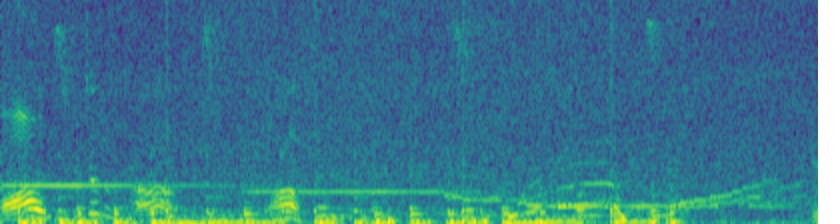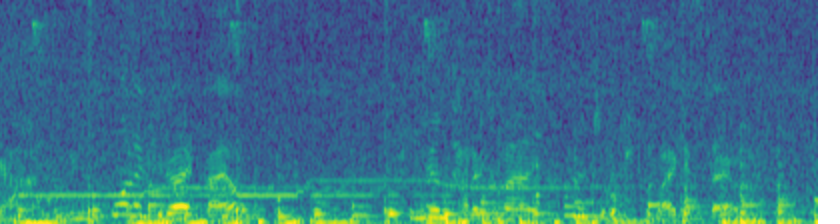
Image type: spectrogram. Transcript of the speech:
와우, 진짜 좋다. 와우. 음. 야, 여기는 소원을 빌어야 할까요? 종교는 다르지만 소원을 좀 빌어봐야겠어요.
